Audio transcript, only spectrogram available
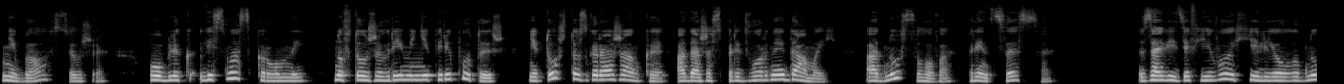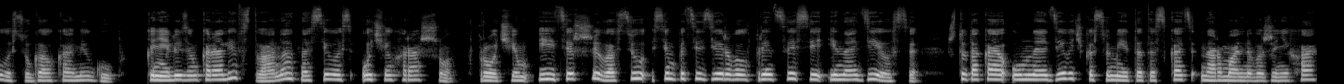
не бал все же. Облик весьма скромный, но в то же время не перепутаешь не то что с горожанкой, а даже с придворной дамой. Одно слово – принцесса. Завидев его, Хелья улыбнулась уголками губ. К нелюдям королевства она относилась очень хорошо, Впрочем, и Терши вовсю симпатизировал принцессе и надеялся, что такая умная девочка сумеет отыскать нормального жениха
